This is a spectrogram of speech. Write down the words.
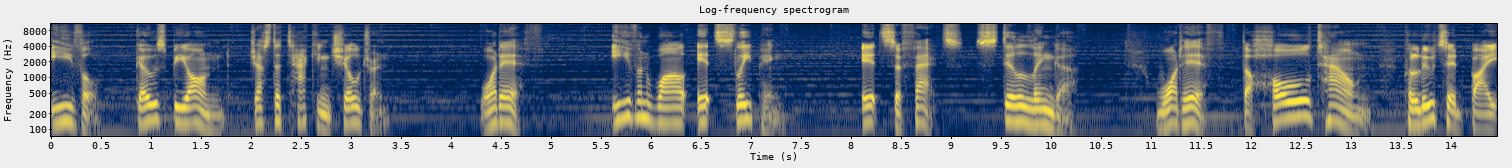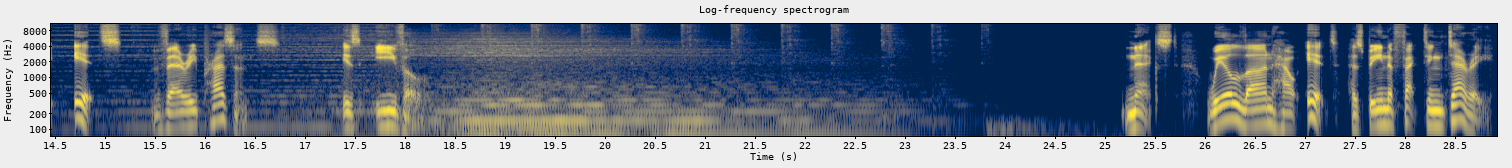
evil goes beyond just attacking children? What if, even while it's sleeping, its effects still linger? What if the whole town, polluted by its very presence, is evil? Next, we'll learn how it has been affecting Derry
